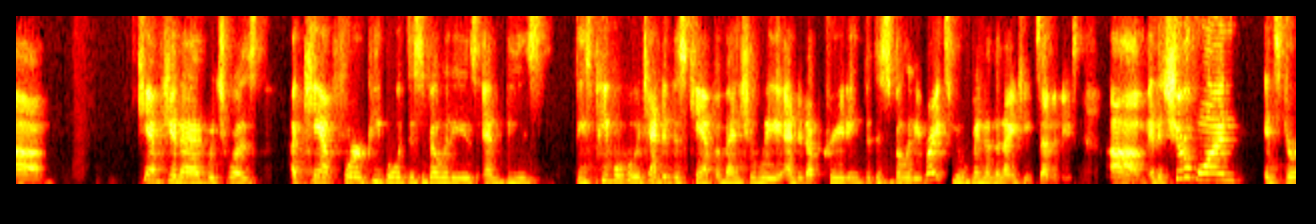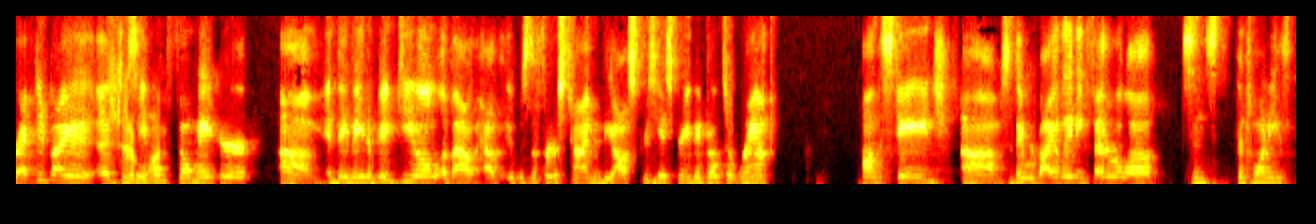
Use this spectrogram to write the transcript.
um, Camp Jened, which was a camp for people with disabilities, and these these people who attended this camp eventually ended up creating the disability rights movement in the 1970s. Um, and it should have won. It's directed by a, a disabled filmmaker. Um, and they made a big deal about how it was the first time in the Oscars history they built a ramp on the stage. Um, so they were violating federal law since the 20s.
